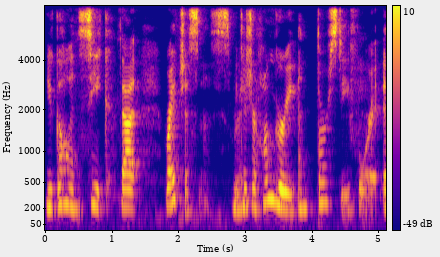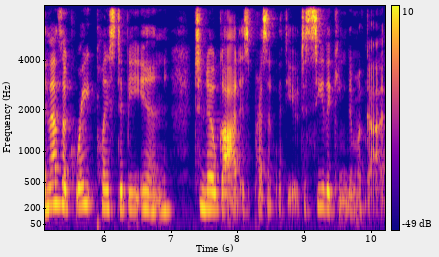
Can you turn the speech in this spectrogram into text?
you go and seek that righteousness because Right. you're hungry and thirsty for it. And that's a great place to be in to know God is present with you, to see the kingdom of God.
